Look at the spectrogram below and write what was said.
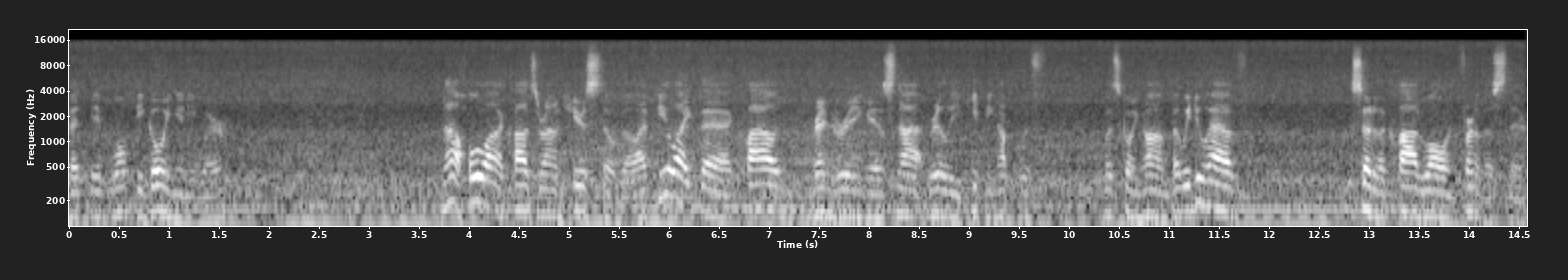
but it won't be going anywhere. Not a whole lot of clouds around here still, though. I feel like the cloud rendering is not really keeping up with what's going on, but we do have sort of a cloud wall in front of us there.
